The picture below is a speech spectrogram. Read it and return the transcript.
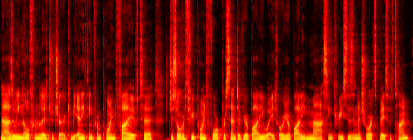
Now, as we know from literature, it can be anything from 0.5 to just over 3.4% of your body weight or your body mass increases in a short space of time.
